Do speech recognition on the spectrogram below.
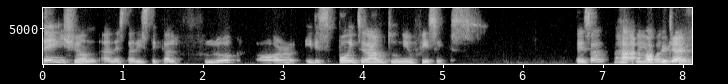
tension an statistical fluke or it is pointed out to new physics? Lisa, oh, again,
